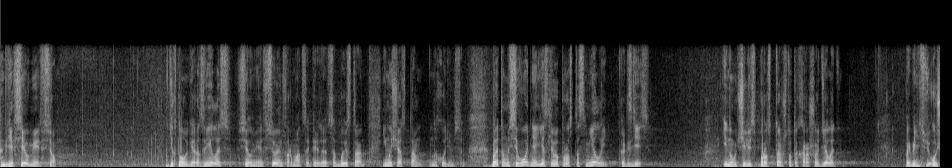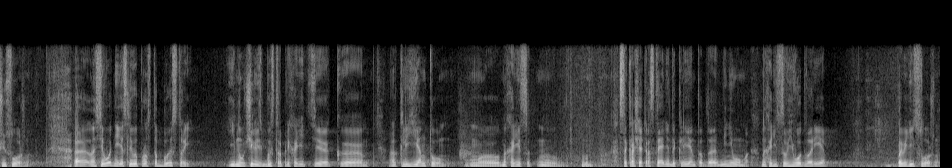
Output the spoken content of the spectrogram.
где все умеют все. Технология развилась, все умеют все, информация передается быстро, и мы сейчас там находимся. Поэтому сегодня, если вы просто смелый, как здесь, и научились просто что-то хорошо делать, победить очень сложно. Э, на сегодня, если вы просто быстрый, и научились быстро приходить э, к э, клиенту, находиться, сокращать расстояние до клиента до минимума, находиться в его дворе, победить сложно.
